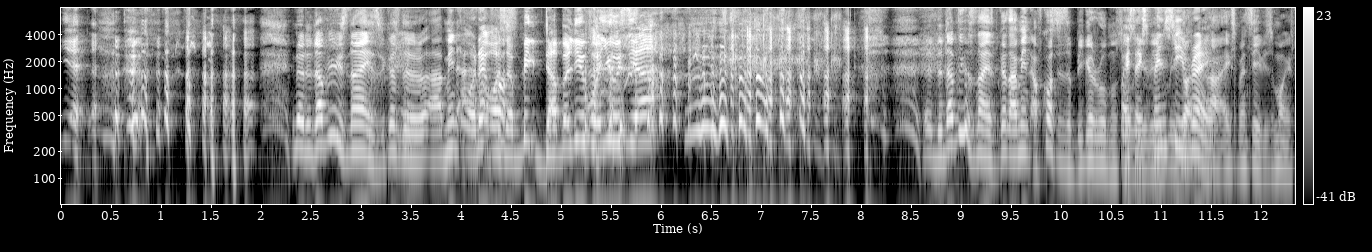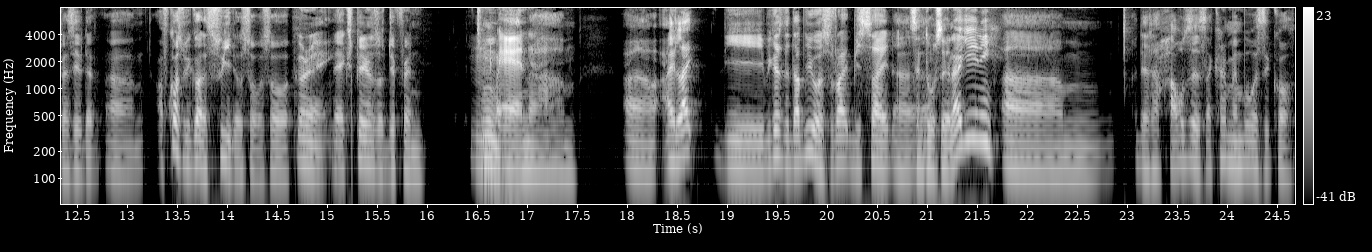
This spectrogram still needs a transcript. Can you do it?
Yeah. no, the W is nice because the I mean Oh, that of was a big W for you, yeah. the W is nice because I mean of course it's a bigger room. Also. But it's expensive, got, right? ah, expensive. It's more expensive. The- Um, of course we got a suite also, so Correct. the experience was different. And um, uh, I like the because the W was right beside uh, Sentosa lagi ni. um the houses. I can't remember what's it called.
